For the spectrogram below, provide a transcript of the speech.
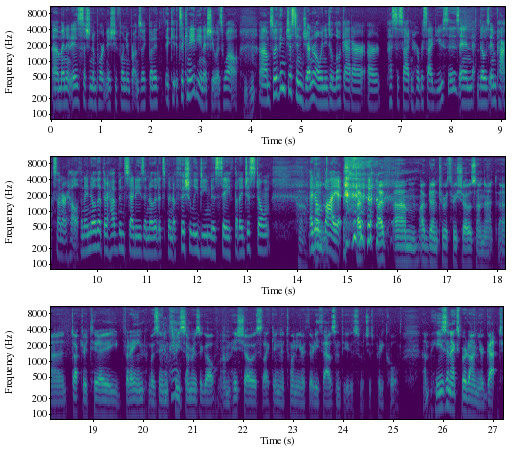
um, and it is such an important issue for New Brunswick. But it, it, it's a Canadian issue as well. Um, so I think just in general, we need to look at our, our pesticide and herbicide uses and those impacts on our health. And I know that there have been studies. I know that it's been officially deemed as safe, but I just don't. I don't Well, buy it. I've I've, um, I've done two or three shows on that. Uh, Dr. Thierry Vrain was in Okay. three summers ago. Um, his show is like in the twenty or thirty thousand views, which is pretty cool. Um, he's an expert on your gut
